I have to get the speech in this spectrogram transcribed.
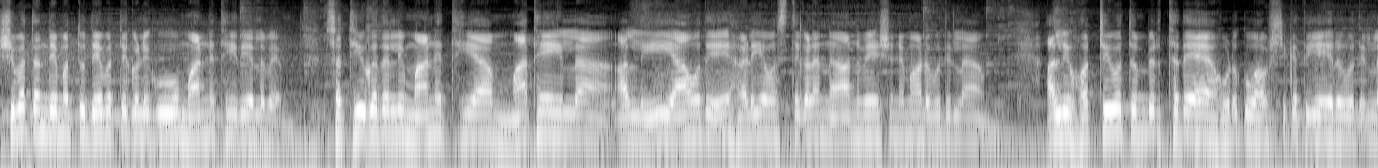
ಶಿವತಂದೆ ಮತ್ತು ದೇವತೆಗಳಿಗೂ ಮಾನ್ಯತೆ ಇದೆಯಲ್ಲವೇ? ಸತ್ಯಯುಗದಲ್ಲಿ ಮಾನ್ಯತೆಯ ಮಾತೇ ಇಲ್ಲ. ಅಲ್ಲಿ ಯಾವುದೇ ಹಳೆಯ ವಸ್ತುಗಳನ್ನು ಅನ್ವೇಷಣೆ ಮಾಡುವುದಿಲ್ಲ. ಅಲ್ಲಿ ಹೊಟ್ಟೆಯೂ ತುಂಬಿರ್ತದೆ, ಹುಡುಕುವ ಅವಶ್ಯಕತೆಯೇ ಇರುವುದಿಲ್ಲ.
